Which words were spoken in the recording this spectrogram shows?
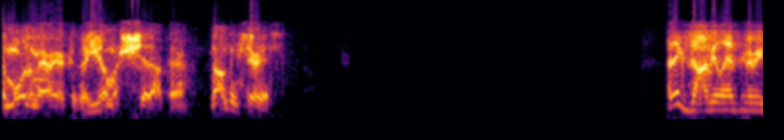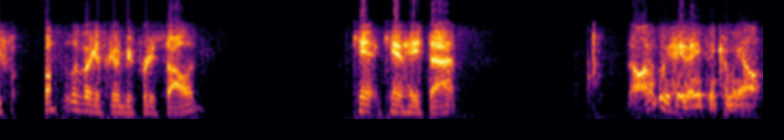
The more the merrier, because there's so much shit out there. No, I'm being serious. I think Zombieland's going to be fun. It looks like it's going to be pretty solid. Can't can't hate that. No, I don't really hate anything coming out.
